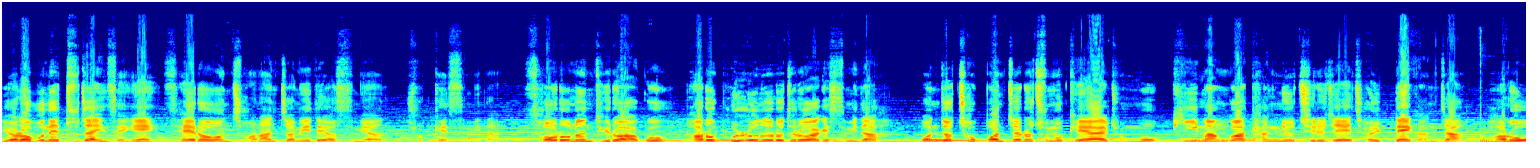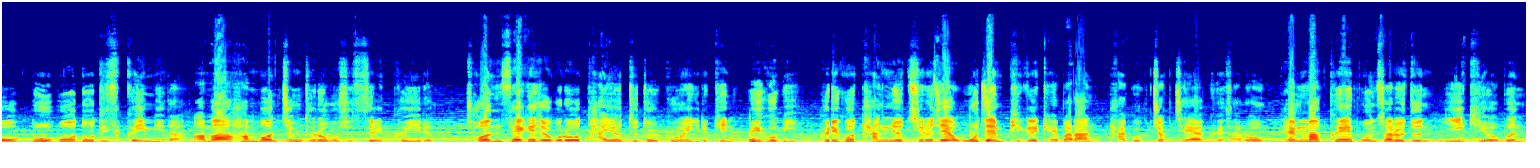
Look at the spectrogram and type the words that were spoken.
여러분의 투자 인 생에 새로운 전환점이 되었으면 좋겠습니다. 서로는 뒤로 하고 바로 본론으로 들어가겠습니다. 먼저 첫 번째로 주목해야 할 종목 비만과 당뇨 치료제의 절대 강자 바로 노보 노디스크입니다. 아마 한 번쯤 들어보셨을 그 이름. 전 세계적으로 다이어트 돌풍을 일으킨 위고비 그리고 당뇨 치료제 오젠픽을 개발한 다국적 제약회사로 덴마크에 본사를 둔 이 기업은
